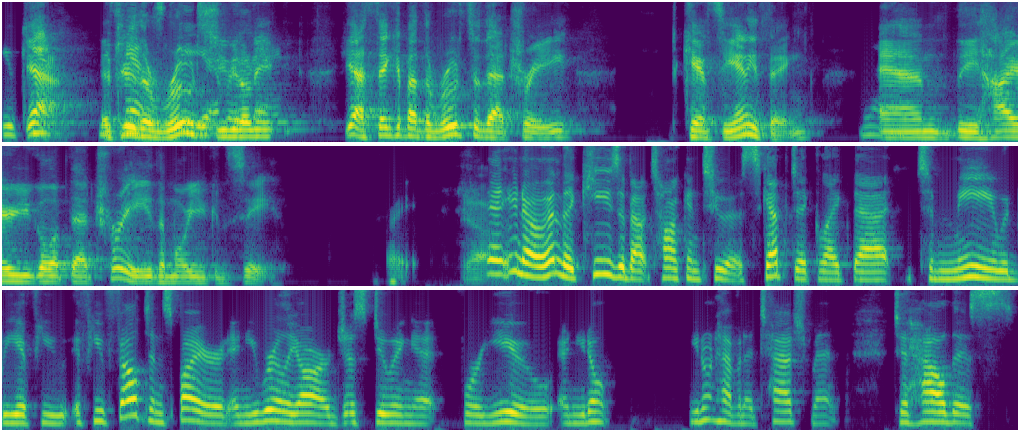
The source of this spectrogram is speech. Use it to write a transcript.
You can't. Yeah. If you are the roots, you don't need. Yeah. Think about the roots of that tree. Can't see anything. Yeah. And the higher you go up that tree, the more you can see. Right. Yeah. And, you know, and the keys about talking to a skeptic like that to me would be if you if you felt inspired and you really are just doing it for you and you don't you don't have an attachment to how this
